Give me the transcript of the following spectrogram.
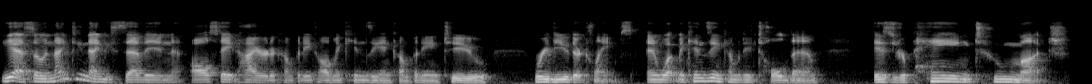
Yeah, so in 1997, Allstate hired a company called McKinsey and Company to review their claims. And what McKinsey and Company told them is you're paying too much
